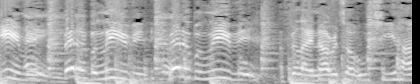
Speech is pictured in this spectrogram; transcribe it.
scheming. Better believe it. Better believe it. I feel like Naruto Uchiha.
